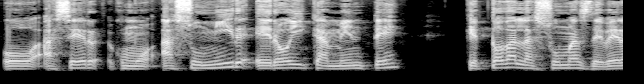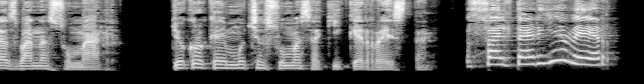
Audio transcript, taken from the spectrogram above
o hacer como asumir heroicamente que todas las sumas de veras van a sumar. Yo creo que hay muchas sumas aquí que restan. Faltaría ver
